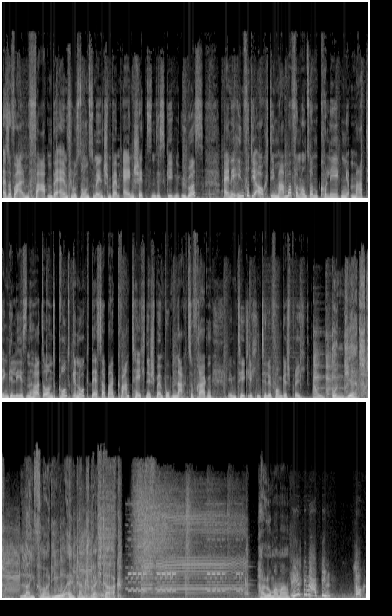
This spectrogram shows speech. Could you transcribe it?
Also vor allem Farben beeinflussen uns Menschen beim Einschätzen des Gegenübers. Eine Info, die auch die Mama von unserem Kollegen Martin gelesen hat und Grund genug, deshalb mal quanttechnisch beim Buben nachzufragen im täglichen Telefongespräch. Und jetzt Live-Radio-Elternsprechtag. Hallo Mama. Grüß dich, Martin. Sag,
